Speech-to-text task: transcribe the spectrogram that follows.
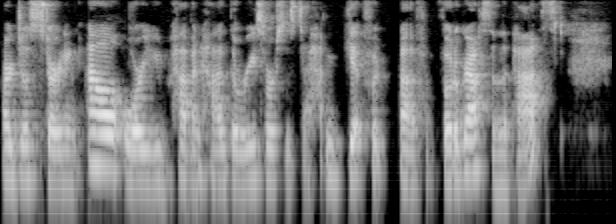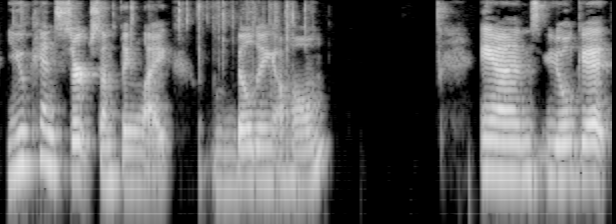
are just starting out or you haven't had the resources to get uh, photographs in the past, you can search something like building a home and you'll get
